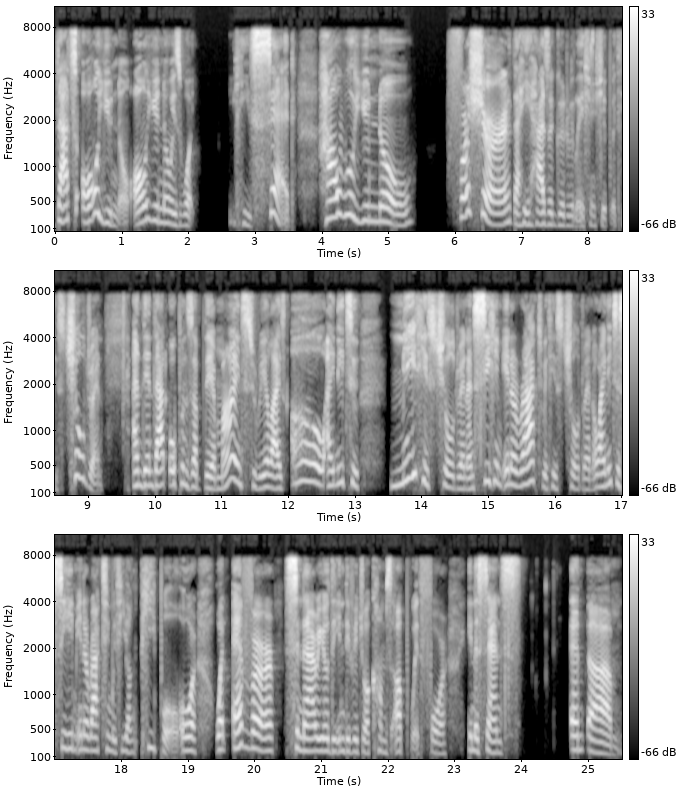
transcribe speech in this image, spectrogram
that's all you know. All you know is what he said. How will you know for sure that he has a good relationship with his children? And then that opens up their minds to realize, oh, I need to meet his children and see him interact with his children, or I need to see him interacting with young people, or whatever scenario the individual comes up with for, in a sense, um,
